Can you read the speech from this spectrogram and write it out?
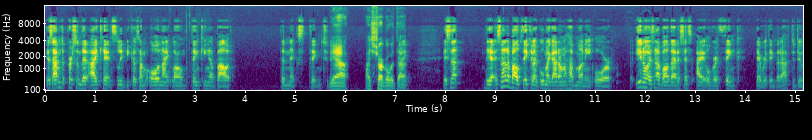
Because I'm the person that I can't sleep because I'm all night long thinking about the next thing to do. Yeah. I struggle with that. Right. It's not. Yeah, it's not about thinking like, oh my god, I don't have money, or you know, it's not about that. It's just I overthink everything that I have to do.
